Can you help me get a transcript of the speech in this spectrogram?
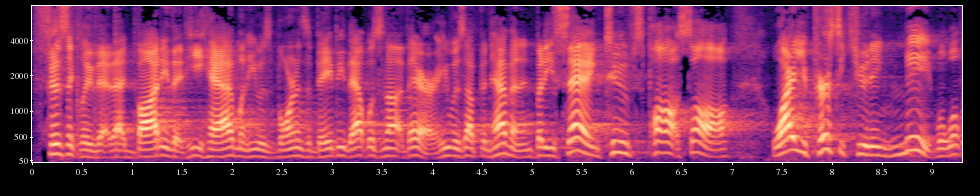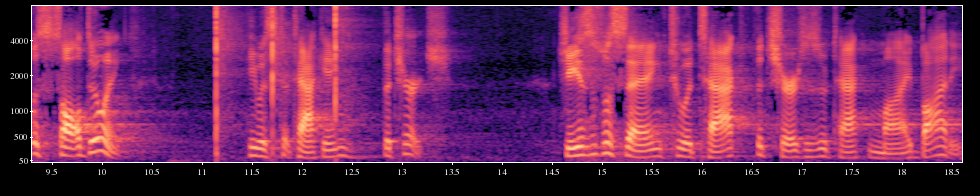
Physically, that, that body that he had when he was born as a baby, that was not there. He was up in heaven. But he's saying to Paul, Saul, Why are you persecuting me? Well, what was Saul doing? He was attacking the church. Jesus was saying to attack the church is to attack my body.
